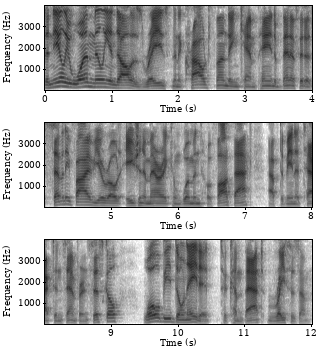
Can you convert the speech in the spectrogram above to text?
The nearly $1 million raised in a crowdfunding campaign to benefit a 75 year old Asian American woman who fought back after being attacked in San Francisco will be donated to combat racism.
